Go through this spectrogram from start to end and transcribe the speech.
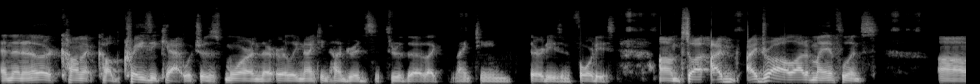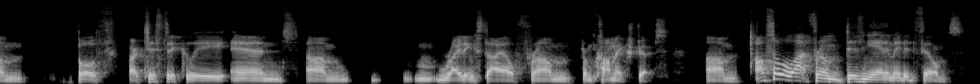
and then another comic called Krazy Kat, which was more in the early 1900s through the like 1930s and 40s. Um, so I, I, I, draw a lot of my influence, um, both artistically and um, writing style from from comic strips. Um, also, a lot from Disney animated films.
